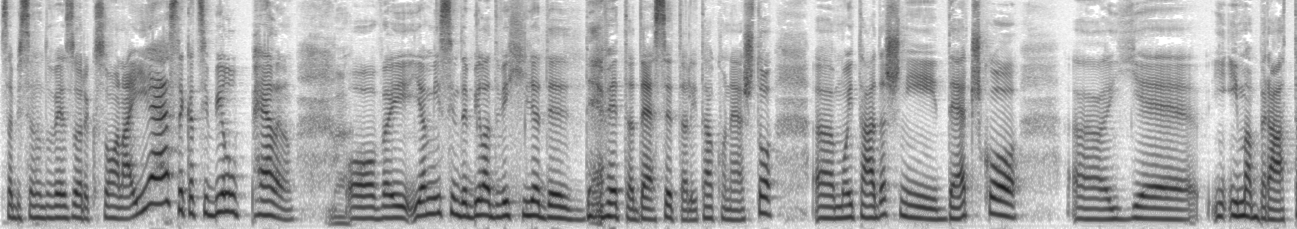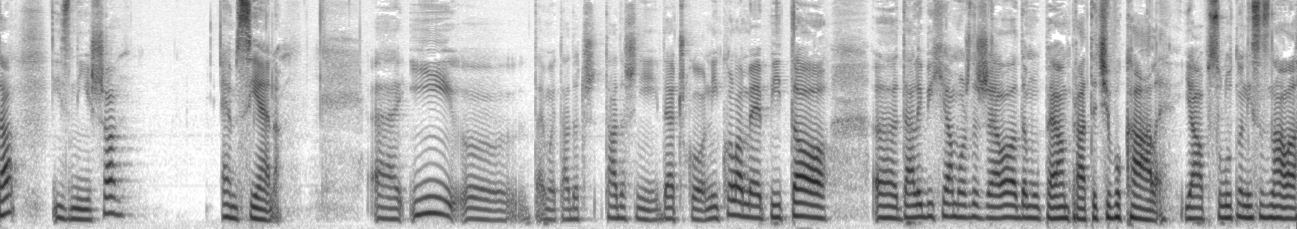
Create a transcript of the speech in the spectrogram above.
sad bi se nadovezao Rexona, jeste kad si bila u Pelenom. Da. Ovaj, ja mislim da je bila 2009. 10. ali tako nešto. Uh, moj tadašnji dečko uh, je, ima brata iz Niša, MCN-a. E, I e, taj moj tadač, tadašnji dečko Nikola me je pitao e, da li bih ja možda želala da mu pevam prateće vokale. Ja apsolutno nisam znala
